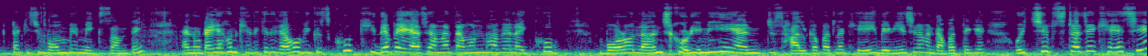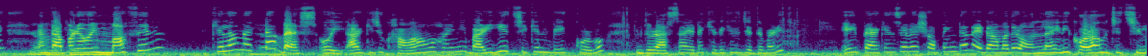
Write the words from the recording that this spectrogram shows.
একটা কিছু বম্বে মিক্স সামথিং অ্যান্ড ওটাই এখন খেতে খেতে যাব বিকজ খুব খিদে পেয়ে গেছে। আমরা তেমন ভাবে লাইক খুব বড় লাঞ্চ করিনি। অ্যান্ড জাস্ট হালকা পাতলা খেয়েই বেরিয়েছিলাম। And তারপর থেকে ওই চিপসটা যে খেয়েছি অ্যান্ড তারপরে ওই মাফিন খেলাম একটা ব্যাস ওই আর কিছু খাওয়াও হয়নি। বাড়ি গিয়ে চিকেন বেক করব কিন্তু রাস্তায় এটা খেতে খেতে যেতে পারি। এই প্যাক অ্যান্ড সেভের শপিংটা না এটা আমাদের অনলাইনই করা উচিত ছিল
